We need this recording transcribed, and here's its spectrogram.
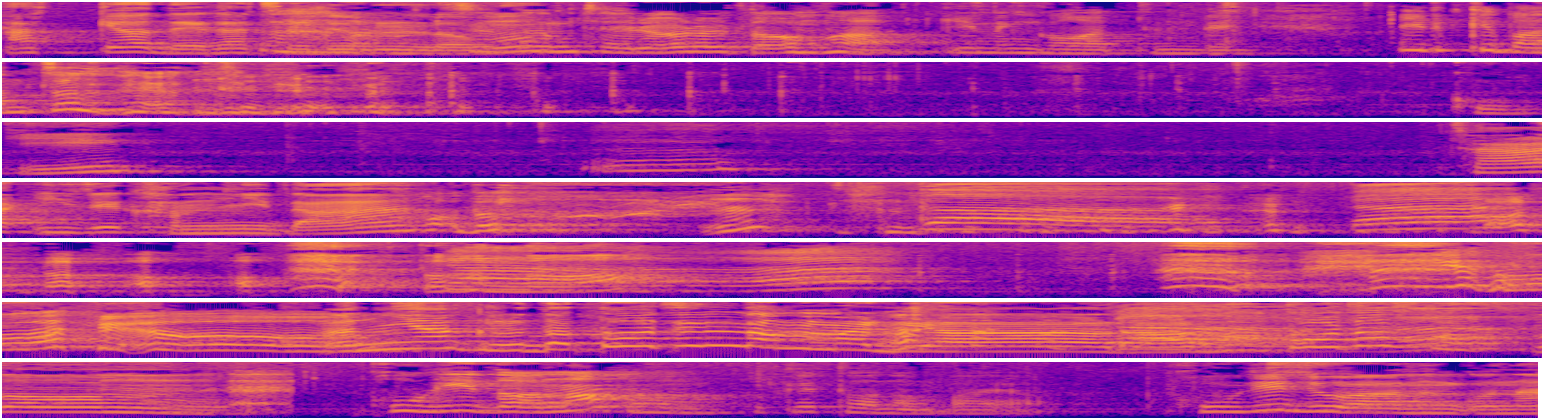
아껴, 내가 재료를 너무. 지금 재료를 너무 아끼는 것 같은데. 이렇게 많잖아요, 재료가. 고기. 자, 이제 갑니다. 어, 너, 가, 가, 또 넣어? 이게 뭐예요? 아니야, 그러다 터진단 말이야. 나도 터졌었어. 고기 더 넣어? 어, 그렇게 더 넣어봐요. 고기 좋아하는구나.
